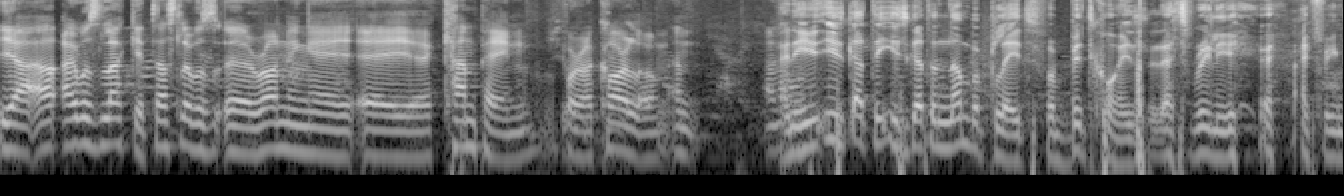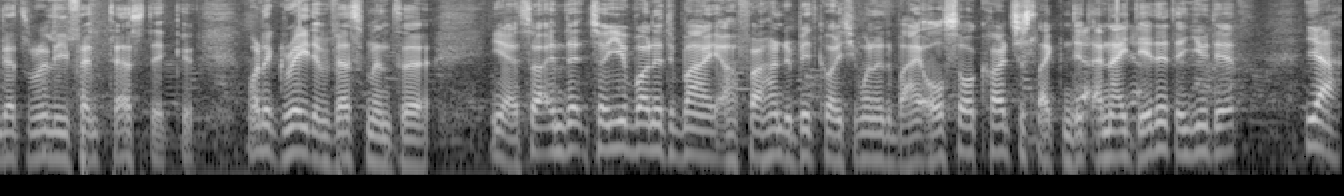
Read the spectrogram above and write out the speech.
Yeah, I, I was lucky. Tesla was uh, running a, a campaign for a car loan, and And he, he's got the he's got the number plates for bitcoins. That's really, I think that's really fantastic. What a great investment. Uh, yeah. So and that, so you wanted to buy uh, for 100 bitcoins. You wanted to buy also a car, just like did, Yeah, and I yeah. did it, and you did. Yeah,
